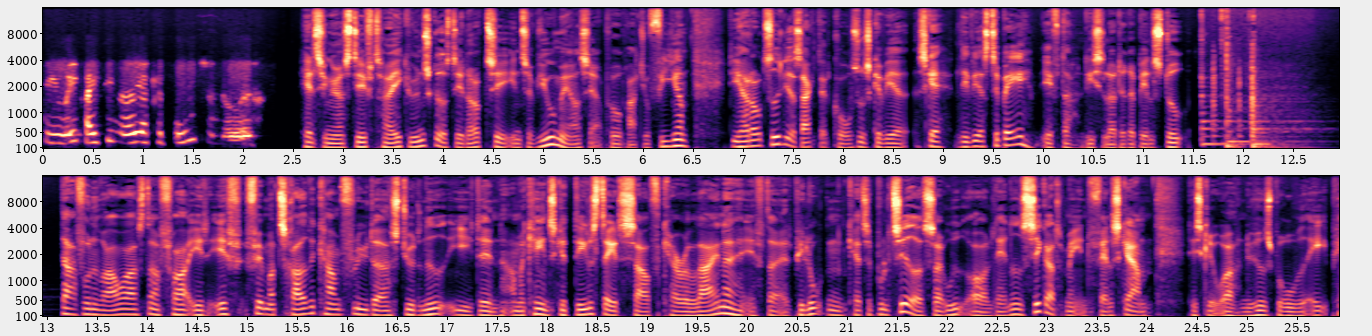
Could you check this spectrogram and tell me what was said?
det er jo ikke rigtig noget, jeg kan bruge til noget. Helsingør Stift har ikke ønsket at stille op til interview med os her på Radio 4. De har dog tidligere sagt, at korset skal, være, skal leveres tilbage efter Liselotte Rebels død. Der er fundet vragrester fra et F-35 kampfly, der er styrtet ned i den amerikanske delstat South Carolina, efter at piloten katapulterede sig ud og landede sikkert med en faldskærm. Det skriver nyhedsbureauet AP.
